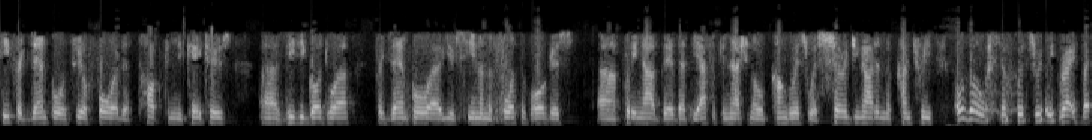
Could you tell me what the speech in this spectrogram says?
see, for example, three or four of the top communicators, uh, Zizi Kodwa, for example, uh, you've seen on the 4th of August, uh, putting out there that the African National Congress was surging out in the country, although it was really right, but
